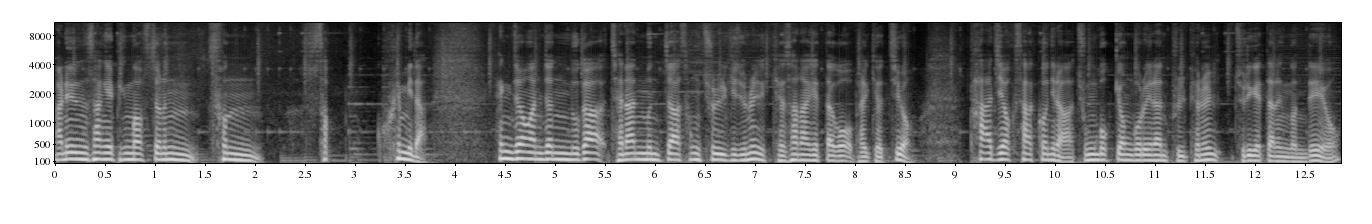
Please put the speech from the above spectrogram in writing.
안윤상의 빅마우스는 손석회입니다. 행정안전부가 재난문자 송출 기준을 개선하겠다고 밝혔지요. 타 지역 사건이나 중복 경고로 인한 불편을 줄이겠다는 건데요.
